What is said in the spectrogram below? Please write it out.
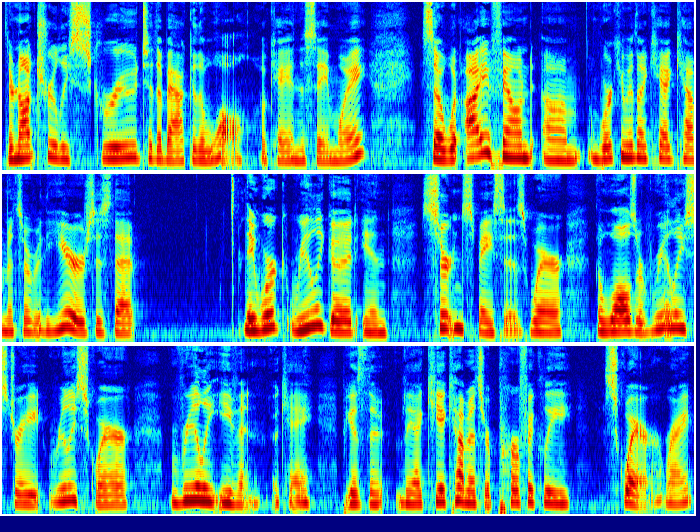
They're not truly screwed to the back of the wall, okay, in the same way. So, what I have found um, working with IKEA cabinets over the years is that they work really good in certain spaces where the walls are really straight, really square, really even, okay? Because the, the IKEA cabinets are perfectly square, right?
